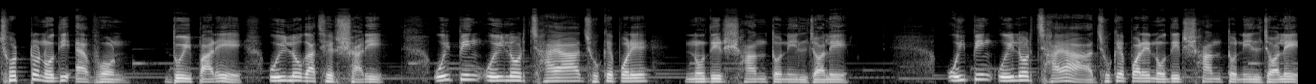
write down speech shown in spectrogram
ছোট্ট নদী অ্যাভন। দুই পাড়ে উইলো গাছের সারি। উইপিং উইলোর ছায়া ঝুঁকে পড়ে নদীর শান্ত নীল জলে। উইপিং উইলোর ছায়া ঝুঁকে পড়ে নদীর শান্ত নীল জলে।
